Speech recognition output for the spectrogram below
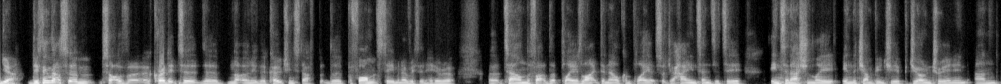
Yeah. Do you think that's um, sort of a credit to the not only the coaching staff but the performance team and everything here at, at town? The fact that players like Danel can play at such a high intensity internationally in the championship during training and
